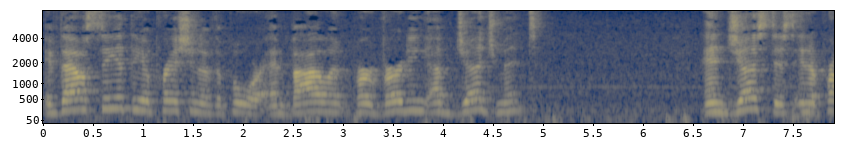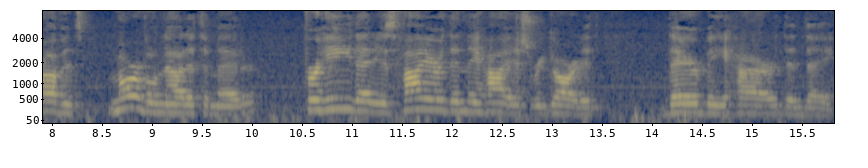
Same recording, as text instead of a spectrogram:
If thou seest the oppression of the poor and violent perverting of judgment, and justice in a province, marvel not at the matter. For he that is higher than the highest regardeth, there be higher than they.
